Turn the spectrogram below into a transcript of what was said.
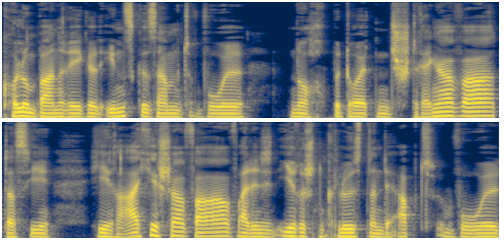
Kolumban-Regel insgesamt wohl noch bedeutend strenger war, dass sie hierarchischer war, weil in den irischen Klöstern der Abt wohl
